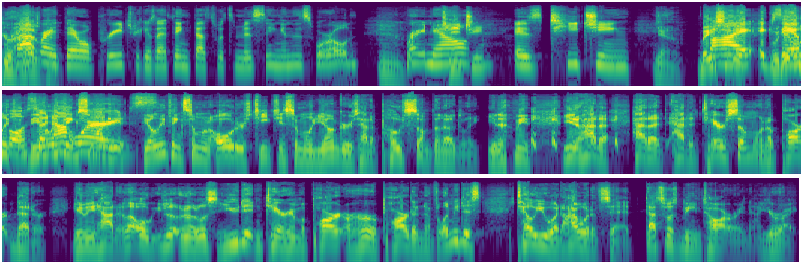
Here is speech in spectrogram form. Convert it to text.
your that husband. right there will preach because I think that's what's missing in this world right now. Mm. Teaching? is teaching. Yeah, by well, the only- example, the so only not thing somebody- words. the only thing someone older is teaching someone younger is how to post something ugly. You know what I mean? You know how to how to how to tear someone apart better. You know what I mean? How to oh you, no, listen, you didn't tear him apart or her apart enough. Let me just tell you what I would have said. That's what's being taught right now. You're right.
